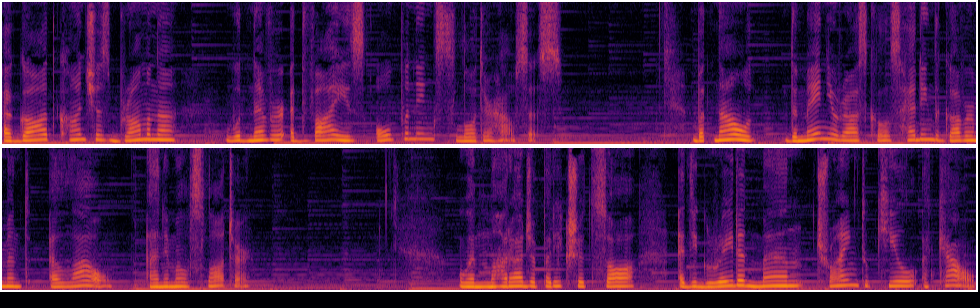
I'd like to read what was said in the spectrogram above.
A God conscious Brahmana would never advise opening slaughterhouses but now the many rascals heading the government allow animal slaughter. When Maharaja Parikshit saw a degraded man trying to kill a cow,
